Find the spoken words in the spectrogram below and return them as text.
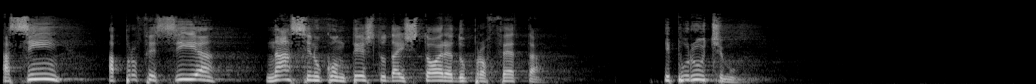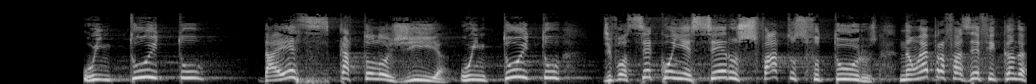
Assim, a profecia nasce no contexto da história do profeta. E por último, o intuito da escatologia, o intuito de você conhecer os fatos futuros, não é para fazer ficando,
